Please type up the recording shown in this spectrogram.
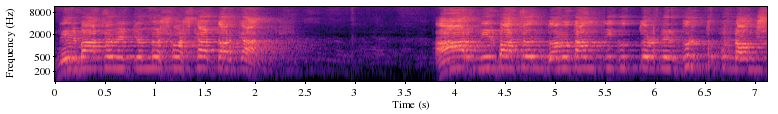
নির্বাচনের জন্য সংস্কার দরকার। আর নির্বাচন গণতান্ত্রিক উত্তরণের গুরুত্বপূর্ণ অংশ।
